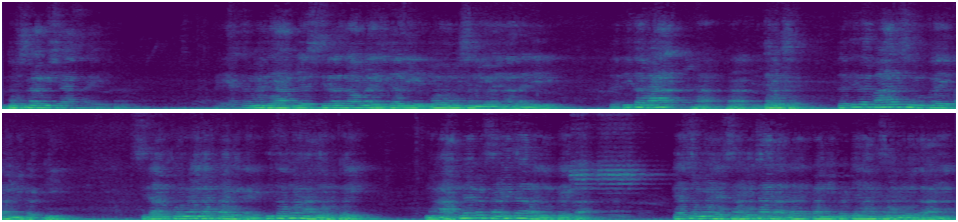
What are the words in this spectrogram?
दुसरा विषय असा आहे याच्यामध्ये आपल्या शिरजगावला ही जल जीवन मिशन योजना झालेली तर तिथं बारा हा हा जलसो तर तिथं बाराशे रुपये पाणीपट्टी श्रीरामपूर नगरपालिका आहे तिथं दोन हजार रुपये मग आपल्याकडे साडेचार हजार रुपये का? त्याच्यामुळे साडेचार हजार पाणीपट्टीला आमचा विरोध राहणार.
